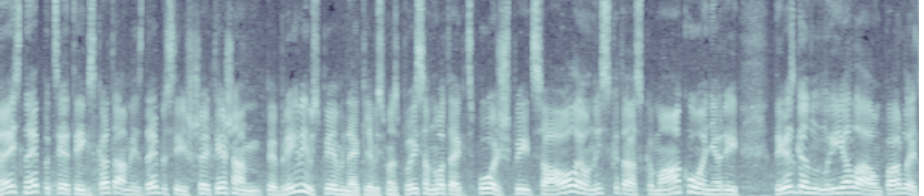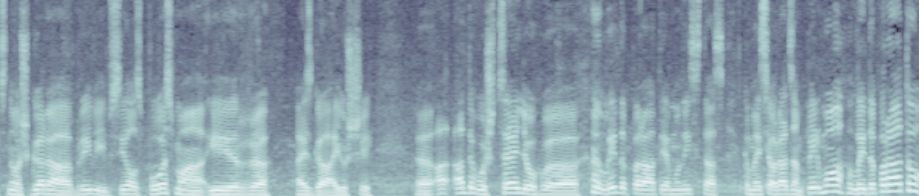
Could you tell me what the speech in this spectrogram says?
mēs nepacietīgi skatāmies debesīs. Šeit tiešām pie brīvības pieminekļa vismaz pavisam noteikti spoži spīd saule, un izskatās, ka mākoņi arī diezgan lielā un pārliecinoši garā brīvības ielas posmā ir aizgājuši atdevuši ceļu uh, lidaparātiem un izskatās, ka mēs jau redzam pirmo lidaparātu.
